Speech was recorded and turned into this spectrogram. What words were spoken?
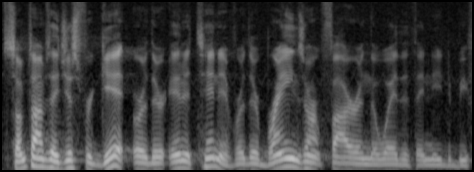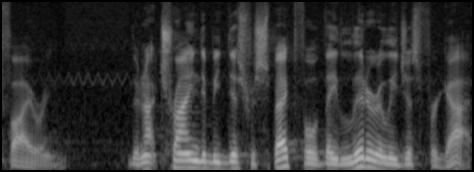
sometimes they just forget or they're inattentive or their brains aren't firing the way that they need to be firing. They're not trying to be disrespectful, they literally just forgot.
